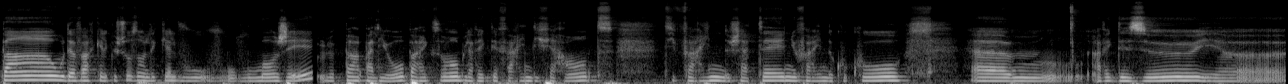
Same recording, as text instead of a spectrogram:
pain ou d'avoir quelque chose dans lequel vous, vous, mangez. Le pain paléo, par exemple, avec des farines différentes, type farine de châtaigne ou farine de coco, euh, avec des œufs et... Euh,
